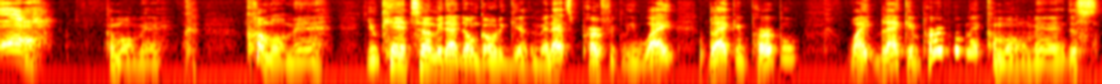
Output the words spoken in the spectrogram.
Ah, come on, man. Come on, man. You can't tell me that don't go together, man. That's perfectly white, black, and purple. White, black, and purple, man. Come on, man. This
